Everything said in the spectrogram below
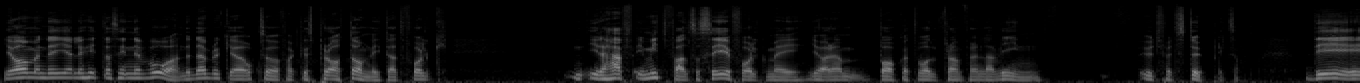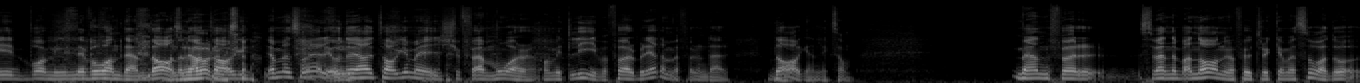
Ja men det gäller att hitta sin nivå. Det där brukar jag också faktiskt prata om lite att folk i, det här, I mitt fall så ser ju folk mig göra en bakåtvolt framför en lavin utför ett stup liksom. Det var min nivå den dagen Alltså, och det har tagit, liksom? Ja men så är det och det har tagit mig 25 år av mitt liv att förbereda mig för den där dagen liksom. Men för Svenne Banan, om jag får uttrycka mig så, då,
